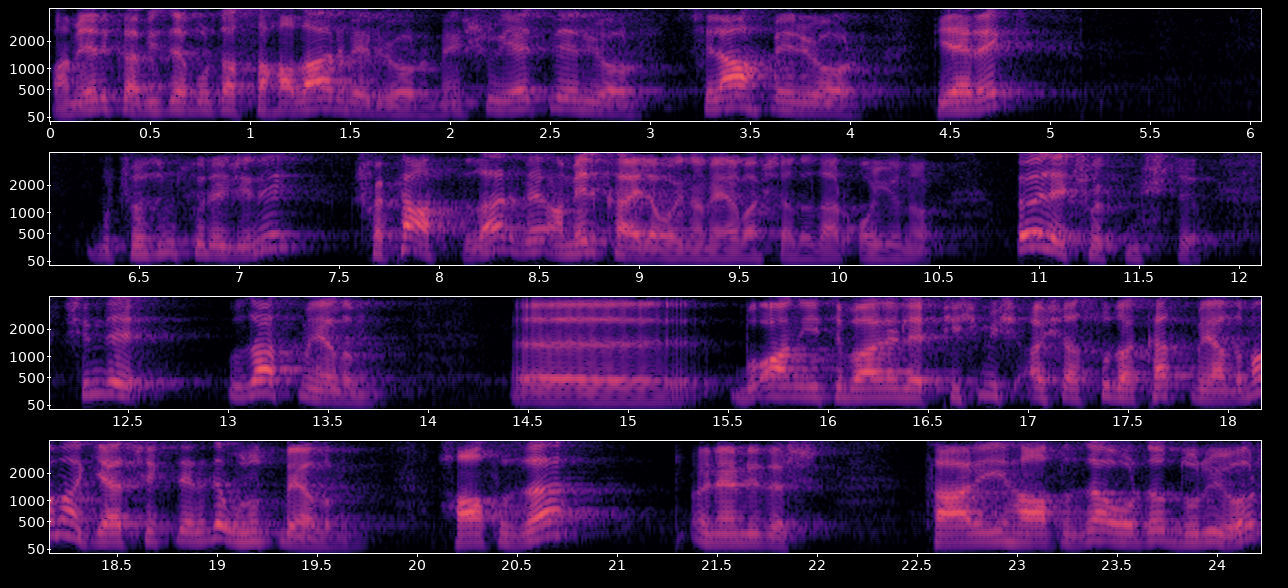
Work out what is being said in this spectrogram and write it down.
Amerika bize burada sahalar veriyor, meşruiyet veriyor, silah veriyor diyerek bu çözüm sürecini çöpe attılar ve Amerika ile oynamaya başladılar oyunu. Öyle çökmüştü. Şimdi uzatmayalım. Ee, bu an itibariyle pişmiş aşa su da katmayalım ama gerçekleri de unutmayalım. Hafıza önemlidir. Tarihi hafıza orada duruyor.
